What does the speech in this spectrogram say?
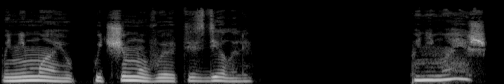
понимаю, почему вы это сделали. «Понимаешь?»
